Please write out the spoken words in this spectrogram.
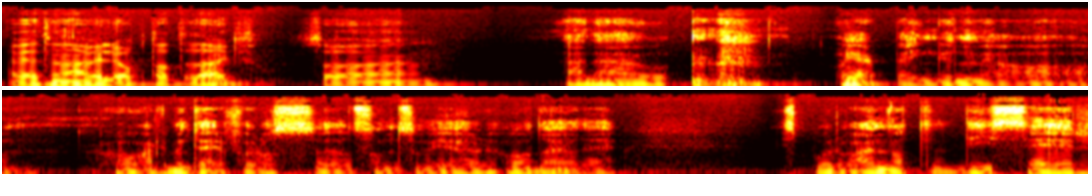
Jeg vet hun er veldig opptatt i dag, så. Nei, det er jo å hjelpe Ingunn med å, å, å, argumentere for oss eh, sånn som vi gjør det. Og det er jo det i Sporveien at de ser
